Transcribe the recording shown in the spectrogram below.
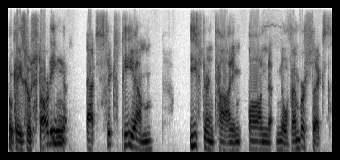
Okay, so starting at 6 p.m. Eastern Time on November 6th,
